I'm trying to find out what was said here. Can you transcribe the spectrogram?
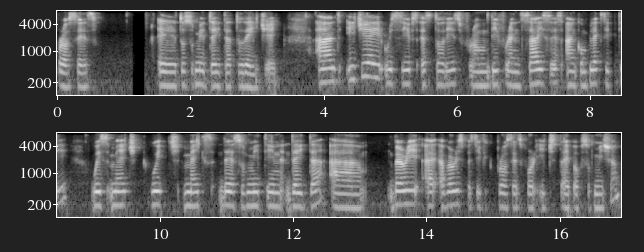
process uh, to submit data to the EGA. And EGA receives studies from different sizes and complexity which, which makes the submitting data uh, very a, a, very specific process for each type of submission.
